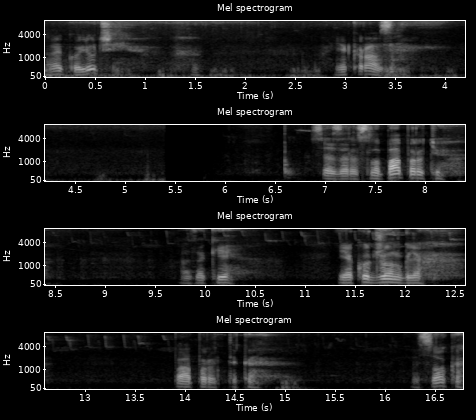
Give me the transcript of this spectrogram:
але колючий, як роза. Все заросло папоротю, а такі, як у джунглях, папороть така висока.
